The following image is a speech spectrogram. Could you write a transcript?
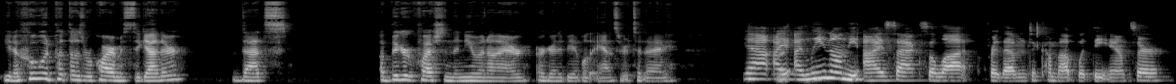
you know, who would put those requirements together? That's a bigger question than you and I are, are going to be able to answer today. Yeah, I, I lean on the ISACs a lot for them to come up with the answer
